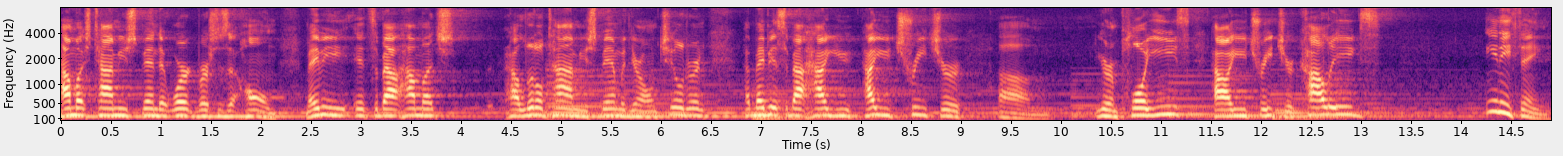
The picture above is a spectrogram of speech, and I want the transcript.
how much time you spend at work versus at home. Maybe it's about how much how little time you spend with your own children. Maybe it's about how you how you treat your um, your employees, how you treat your colleagues. Anything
